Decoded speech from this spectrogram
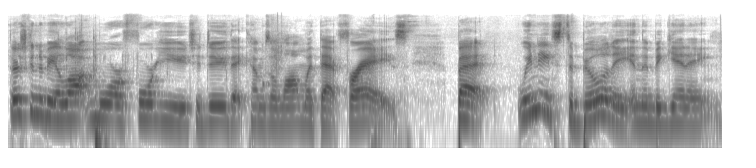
there's going to be a lot more for you to do that comes along with that phrase. But we need stability in the beginning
